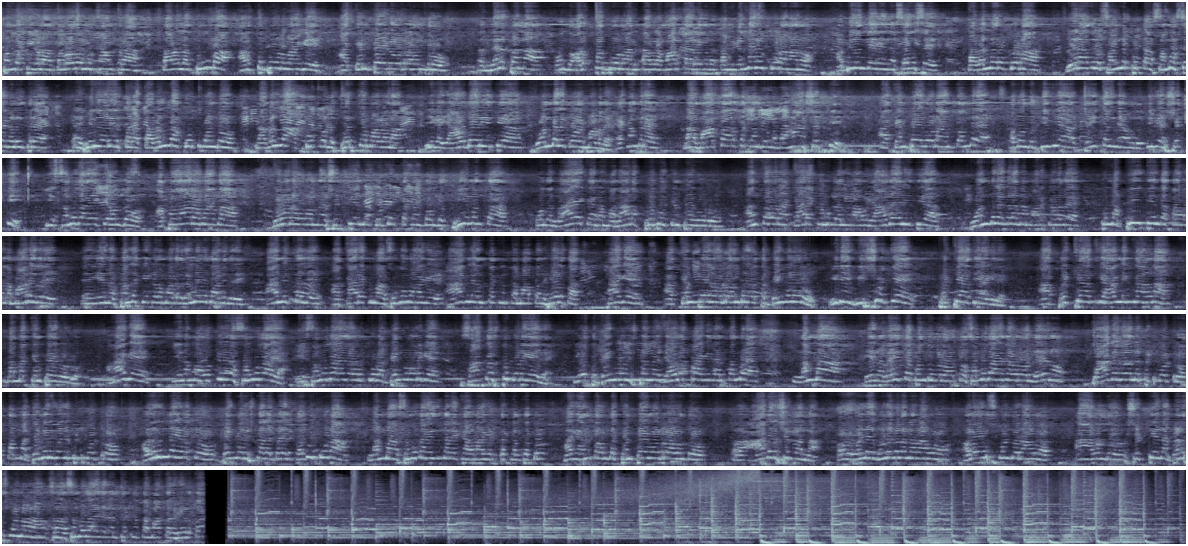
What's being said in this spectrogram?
ಪಲ್ಲಕ್ಕಿಗಳ ತರೋದ್ರ ಮುಖಾಂತರ ತಾವೆಲ್ಲ ತುಂಬಾ ಅರ್ಥಪೂರ್ಣವಾಗಿ ಆ ಕೆಂಪೇಗೌಡರ ಒಂದು ನೆನಪನ್ನ, ಒಂದು ಅರ್ಥಪೂರ್ಣವಾಗಿ ತಾವೆಲ್ಲ ಮಾಡ್ತಾ ಇರೋದ್ರಿಂದ ತಮಗೆಲ್ಲರೂ ಕೂಡ ನಾನು ಅಭಿನಂದನೆಯನ್ನು ಸಲ್ಲಿಸಿ, ತಾವೆಲ್ಲರೂ ಕೂಡ ಏನಾದ್ರೂ ಸಣ್ಣ ಪುಟ್ಟ ಸಮಸ್ಯೆಗಳಿದ್ರೆ ಹಿರಿಯರು ತಾವೆಲ್ಲ ಕೂತ್ಕೊಂಡು, ನಾವೆಲ್ಲ ಕೂತ್ಕೊಂಡು ಚರ್ಚೆ ಮಾಡೋಣ. ಈಗ ಯಾವುದೇ ರೀತಿಯ ಗೊಂದಲಕ್ಕೆ ಮಾಡದೆ ಯಾಕಂದ್ರೆ ನಾವು ಮಾತಾಡ್ತಕ್ಕಂಥ ಒಂದು ಮಹಾಶಕ್ತಿ, ಆ ಕೆಂಪೇಗೌಡ ಅಂತಂದ್ರೆ ಅದೊಂದು ದಿವ್ಯ ಚೈತನ್ಯ, ಒಂದು ದಿವ್ಯ ಶಕ್ತಿ. ಈ ಸಮುದಾಯಕ್ಕೆ ಒಂದು ಅಪಾರವಾದ ಗೌರವವನ್ನ, ಶಕ್ತಿಯನ್ನ ಕೊಟ್ಟಿರ್ತಕ್ಕಂಥ ಒಂದು ಧೀಮಂತ ಒಂದು ನಾಯಕ ನಮ್ಮ ನಾಡ ಪ್ರಭು ಕೆಂಪೇಗೌಡರು. ಅಂತವರ ಕಾರ್ಯಕ್ರಮಗಳಲ್ಲಿ ನಾವು ಯಾವುದೇ ರೀತಿಯ ಗೊಂದಲಗಳನ್ನ ಮಾಡ್ಕೊಳ್ಳದೆ ತುಂಬಾ ಪ್ರೀತಿಯಿಂದ ತಾವೆಲ್ಲ ಮಾಡಿದ್ರಿ. ಏನು ಪಲ್ಲಕ್ಕಿಗಳು ಮಾಡಿದ್ರೆ ಎಲ್ಲವೂ ಮಾಡಿದ್ರಿ. ಆ ನಿಟ್ಟಿನಲ್ಲಿ ಆ ಕಾರ್ಯಕ್ರಮ ಸುಗಮವಾಗಿ ಆಗ್ಲಿ ಅಂತಕ್ಕಂಥ ಮಾತನ್ನು ಹೇಳ್ತಾ, ಹಾಗೆ ಆ ಕೆಂಪೇಗೌಡರು ಅಂದ್ರೆ ಇವತ್ತು ಬೆಂಗಳೂರು, ಇಡೀ ವಿಶ್ವಕ್ಕೆ ಪ್ರಖ್ಯಾತಿಯಾಗಿದೆ. ಆ ಪ್ರಖ್ಯಾತಿ ಆಗ್ಲಿಕ್ಕೆ ಕಾರಣ ನಮ್ಮ ಕೆಂಪೇಗೌಡರು. ಹಾಗೆ ಈ ನಮ್ಮ ಒಕ್ಕಲಿಗರ ಸಮುದಾಯ, ಈ ಸಮುದಾಯದವರು ಕೂಡ ಬೆಂಗಳೂರಿಗೆ ಸಾಕಷ್ಟು ಕೊಡುಗೆ ಇದೆ. ಇವತ್ತು ಬೆಂಗಳೂರು ಇಷ್ಟನ್ನ ಡೆವಲಪ್ ಆಗಿದೆ ಅಂತಂದ್ರೆ ನಮ್ಮ ಏನು ರೈತ ಬಂಧುಗಳು ಅಥವಾ ಸಮುದಾಯದವರು ಏನು ಜಾಗಗಳನ್ನು ಬಿಟ್ಟುಕೊಟ್ರು, ತಮ್ಮ ಜಮೀನುಗಳನ್ನು ಬಿಟ್ಟುಕೊಟ್ರು, ಅದರಿಂದ ಇವತ್ತು ಬೆಂಗಳೂರು ವಿಶ್ವವಿದ್ಯಾಲಯ ಬೆಳೆಯಲಿಕ್ಕೆ ಅದು ಕೂಡ ನಮ್ಮ ಸಮುದಾಯದಿಂದಲೇ ಕಾರಣ ಆಗಿರ್ತಕ್ಕಂಥದ್ದು. ಹಾಗೆ ಅಂತ ಒಂದು ಕೆಂಪೇಗೌಡರ ಒಂದು ಆದರ್ಶಗಳನ್ನ, ಅವರ ಒಳ್ಳೆಯ ಗುಣಗಳನ್ನ ನಾವು ಅಳವಡಿಸಿಕೊಂಡು ನಾವು ಆ ಒಂದು ಶಕ್ತಿಯನ್ನ ಬೆಳೆಸ್ಕೊಂಡು ಸಮುದಾಯದಲ್ಲಿ ಅಂತಕ್ಕಂಥ ಮಾತನ್ನು ಹೇಳ್ತಾ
